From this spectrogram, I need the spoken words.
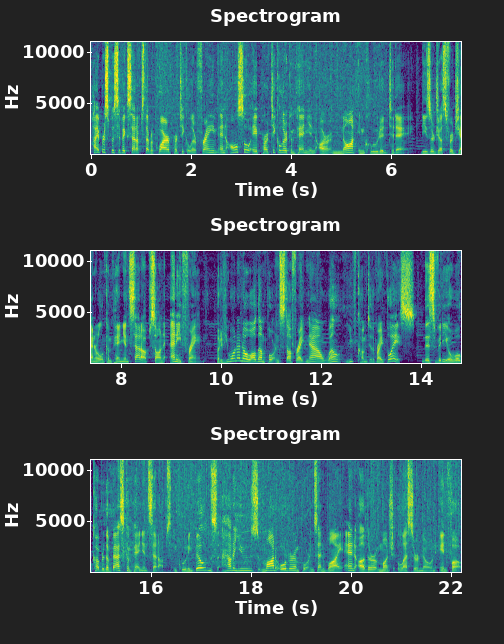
Hyper-specific setups that require a particular frame and also a particular companion are not included today. These are just for general companion setups on any frame. But if you want to know all the important stuff right now, well, you've come to the right place. This video will cover the best companion setups, including builds, how to use, mod order importance and why, and other much lesser known info.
